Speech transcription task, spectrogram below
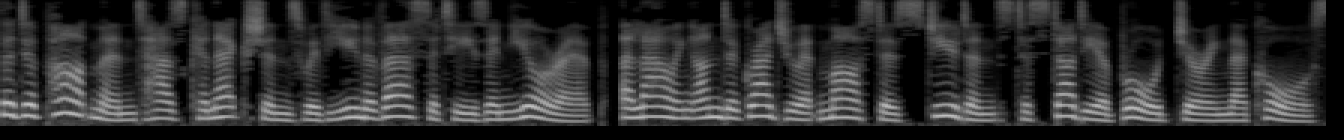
The department has connections with universities in Europe, allowing undergraduate master's students to study abroad during their course.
